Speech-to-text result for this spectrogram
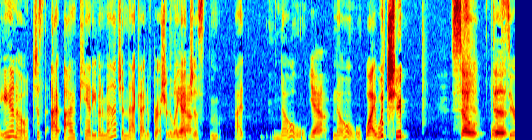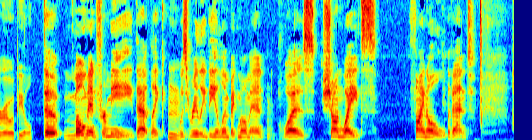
you know, just I I can't even imagine that kind of pressure. Like I just I no Yeah. no. Why would you? So The the zero appeal. the moment for me that like Mm. was really the Olympic moment was Shaun White's final event.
